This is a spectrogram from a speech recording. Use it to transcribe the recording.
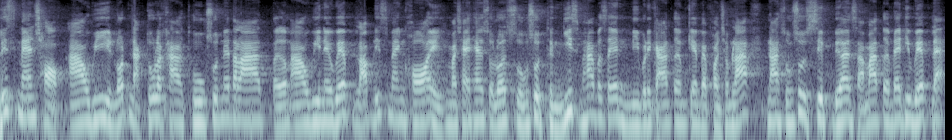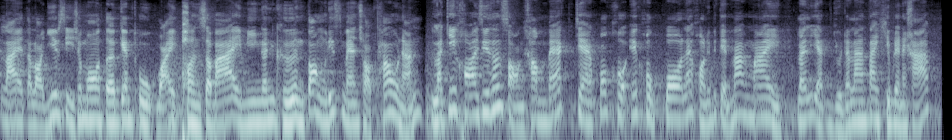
Listman Shop RV ลดหนักทุกราคาถูกสุดในตลาด เติม RV ในเว็บ รับลิสแมนคอย มาใช้แทนส่วนลดสูงสุดถึง 25%มีบริการเติมเกมแบบผ่อนชำระนานสูงสุด 10 เดือน สามารถเติมได้ที่เว็บและไลน์ตลอด 24 ชั่วโมง เติมเกมถูกไวผ่อนสบาย มีเงินคืน ต้องลิสแมนช็อปเท่านั้นลัคกี้คอยซีซั่น2คัมแบ็กแจกโปโค X6 Pro และของลิมิเต็ดมากมายรายละเอียดอยู่ด้านล่างใต้คลิปเลยนะครับ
